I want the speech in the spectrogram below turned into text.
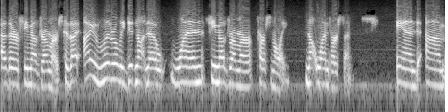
other female drummers because I, I literally did not know one female drummer personally, not one person. And um,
